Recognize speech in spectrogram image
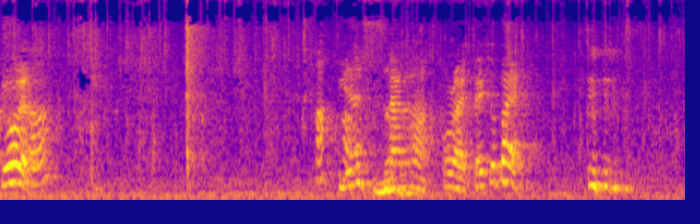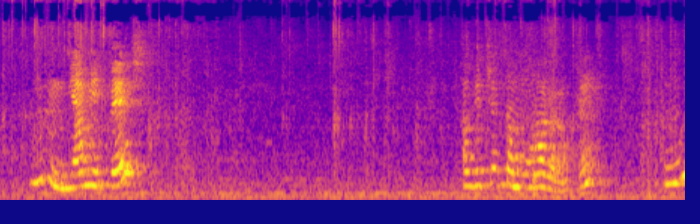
Do it. Yes, it's not hot. All right, take a bite. Mmm, yummy fish. I'll get you some water, okay? Hmm?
